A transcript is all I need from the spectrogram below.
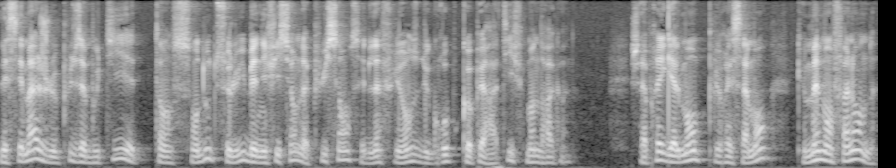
L'essaimage le plus abouti étant sans doute celui bénéficiant de la puissance et de l'influence du groupe coopératif Mondragon. J'ai appris également plus récemment que même en Finlande,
